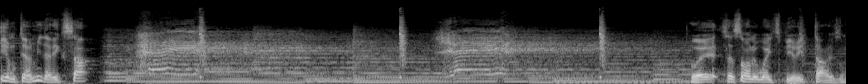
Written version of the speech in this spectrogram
Et on termine avec ça. Ouais, ça sent le White Spirit, t'as raison.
